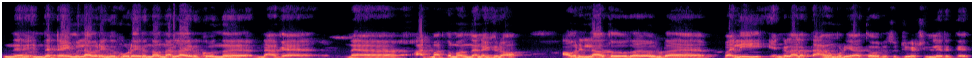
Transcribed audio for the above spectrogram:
இந்த- இந்த டைமில் அவர் எங்கள் கூட இருந்தால் நல்லா இருக்கும்னு நாங்கள் ஆத்மார்த்தமாக நினைக்கிறோம். அவர் இல்லாததோட வலி எங்களால் தாங்க முடியாத ஒரு சுச்சுவேஷனில் இருக்குது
